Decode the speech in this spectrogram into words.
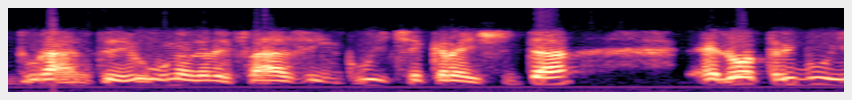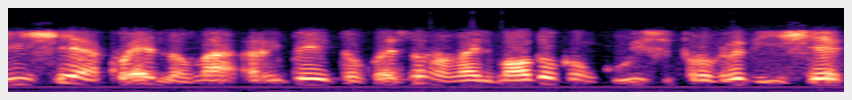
durante una delle fasi in cui c'è crescita, eh, lo attribuisce a quello, ma ripeto, questo non è il modo con cui si progredisce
